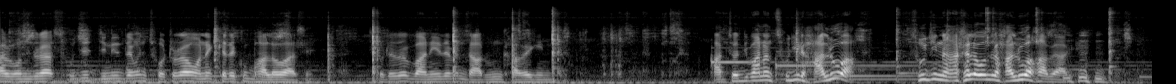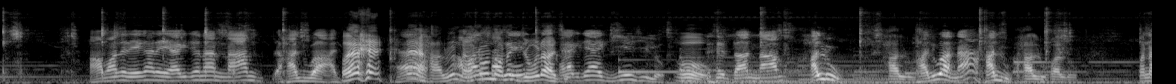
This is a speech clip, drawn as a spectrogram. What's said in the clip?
আর বন্ধুরা সুজির জিনিস দেখুন ছোটরাও অনেক খেতে খুব ভালোবাসে ছোটদের বানিয়ে দেবেন দারুণ খাবে কিন্তু। আর যদি বানান সুজির হালুয়া সুজি না খেলে বন্ধুরা হালুয়া খাবে আর আমাদের এখানে একজনের নাম হালুয়া আছে। হ্যাঁ, হ্যাঁ হালুয়া নাম অনেক জোর আছে। এক জায়গায় গিয়েছিল। ও। তার নাম হালু। হালু। হালুয়া না হালু। হালু হালু। মানে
